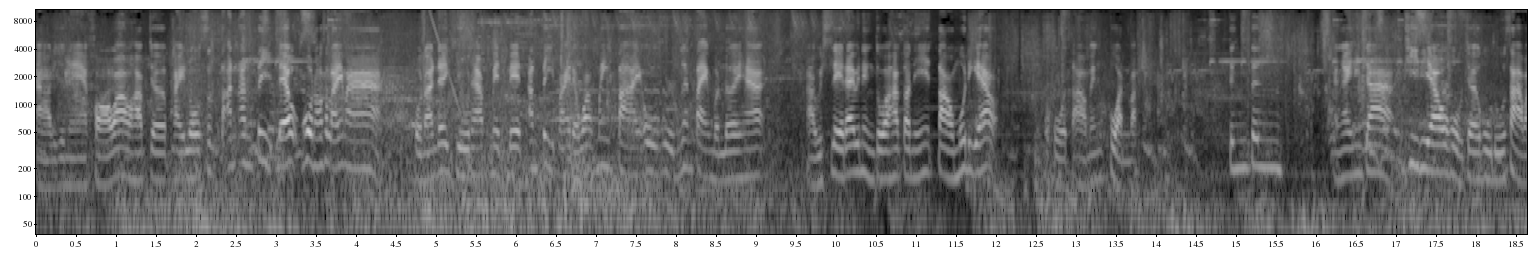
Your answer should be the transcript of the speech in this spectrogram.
อาดิเนคอว่าวครับ เจอไพโลสตันอันติแล้วโคน้องสไลด์มาโคนั้นได้คิวครับเม็ดเบดอันติไปแต่ว่าไม่ตายโอ้โหเงื่อนแตกหมดเลยฮะอาวิสเลได้ไปหนึ่งตัวครับ ตอนนี้เต่ามุดอีกแล้วโอ้โหเต่าแม่งป่วนปะตึงตึงยังไงนินจาทีเดียวโอ้โหเจอหูดูสาไป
